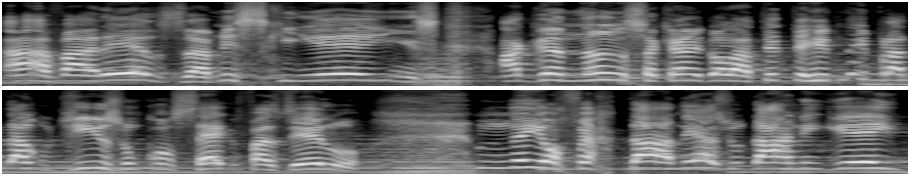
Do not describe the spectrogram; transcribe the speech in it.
a avareza, mesquinhez, a ganância que é a idolatria terrível, nem para dar o dízimo consegue fazê-lo, nem ofertar, nem ajudar ninguém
